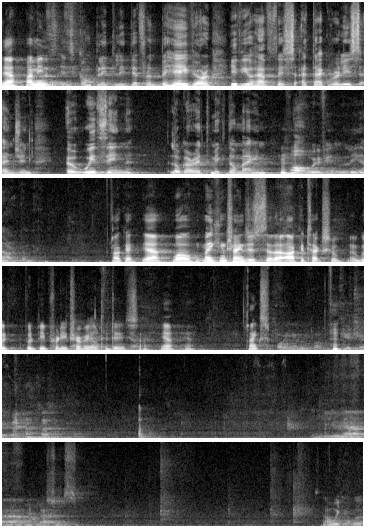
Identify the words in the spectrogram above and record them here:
Yeah, I mean... It's, it's completely different behavior if you have this attack release engine uh, within logarithmic domain mm -hmm. or within linear domain. Okay, yeah. Well, making changes to that architecture would, would be pretty trivial to do. So, yeah, yeah. Thanks. For you, for the future. Do you have uh, more questions? Now we have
